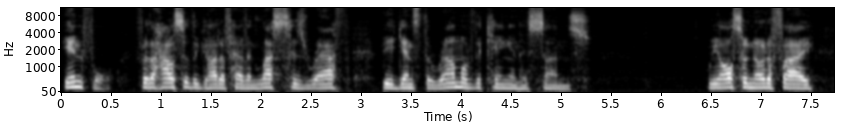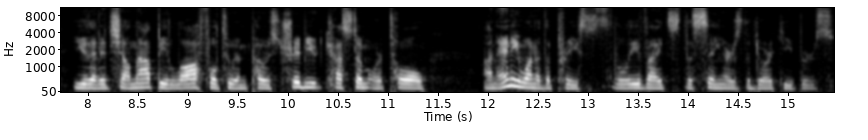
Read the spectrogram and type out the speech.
in full for the house of the God of heaven, lest his wrath be against the realm of the king and his sons. We also notify you that it shall not be lawful to impose tribute, custom, or toll on any one of the priests, the Levites, the singers, the doorkeepers,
